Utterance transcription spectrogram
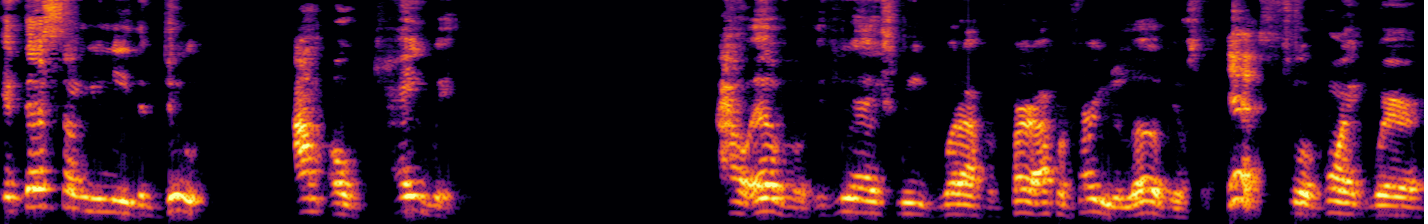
if that's something you need to do, I'm okay with. However, if you ask me what I prefer, I prefer you to love yourself Yes. to a point where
